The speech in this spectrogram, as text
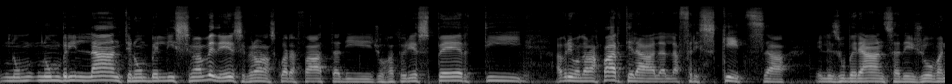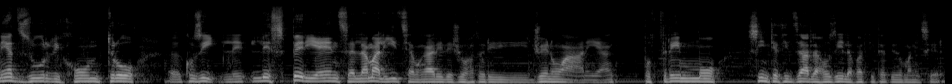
non, non, brillante, non bellissima a vedersi, però una squadra fatta di giocatori esperti. Avremo da una parte la, la, la freschezza e l'esuberanza dei giovani azzurri contro eh, così le, l'esperienza e la malizia magari dei giocatori genuani. Potremmo sintetizzarla così la partita di domani sera.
